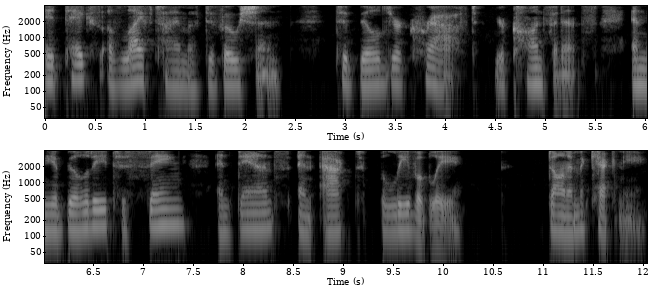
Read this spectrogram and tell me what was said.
It takes a lifetime of devotion to build your craft, your confidence, and the ability to sing and dance and act believably. Donna McKechnie.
